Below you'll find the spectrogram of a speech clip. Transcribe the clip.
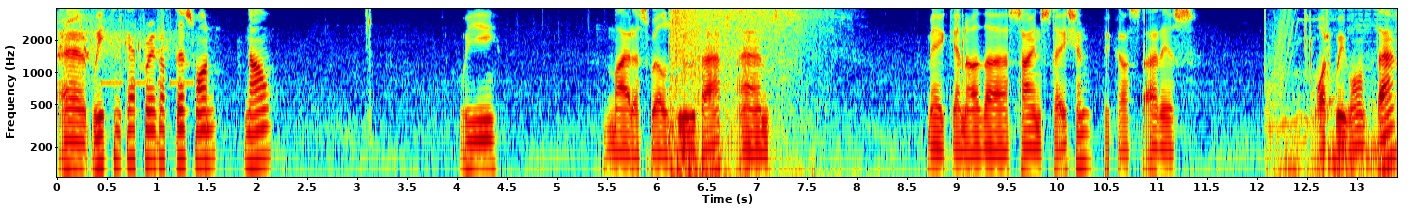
uh, we can get rid of this one now. We might as well do that and make another science station because that is what we want there.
